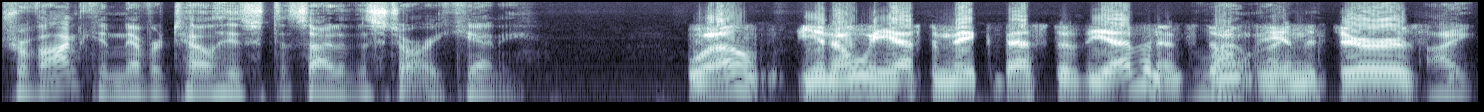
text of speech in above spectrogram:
Trayvon can never tell his side of the story, can he? well, you know, we have to make best of the evidence, don't we? I- and the jurors, I,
